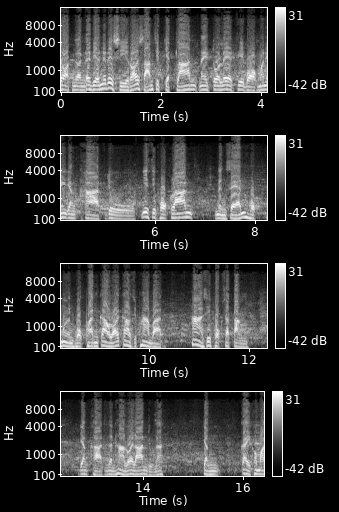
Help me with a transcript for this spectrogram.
ยอดเงินได้เดือนนี้ได้ 437 ล้าน ในตัวเลขที่บอกมานี่ยังขาดอยู่ 26 ล้านหนึ่งแสนหกหมื่นหกพันเก้าร้อยเก้าสิบห้าบาทห้าสิบหกสตังค์ยังขาดเงินห้าร้อยล้านอยู่นะยัง ใกล้เข้ามา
